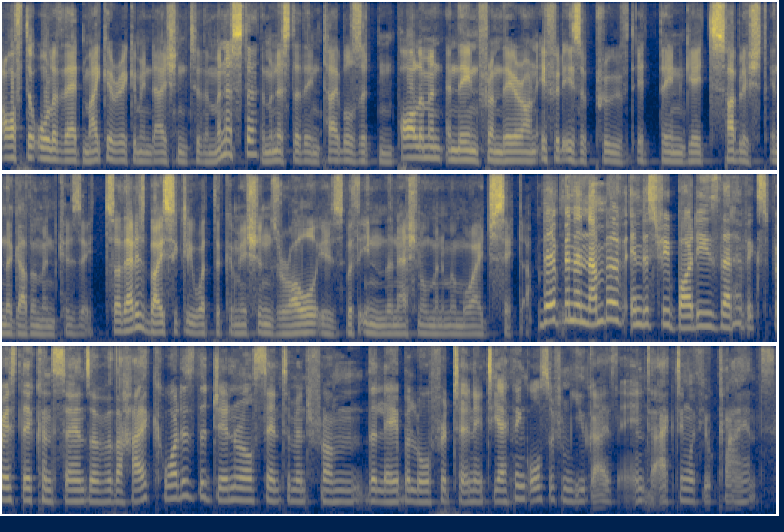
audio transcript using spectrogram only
after all of that, make a recommendation to the minister. The minister then tables it in parliament. And then from there on, if it is approved, it then gets published in the government gazette. So that is basically what the commission's role is within the national minimum wage setup. There have been a number of industry bodies that have expressed their concerns over the hike. What is the general sentiment from the labor law fraternity? I think also from you guys interacting with your clients.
